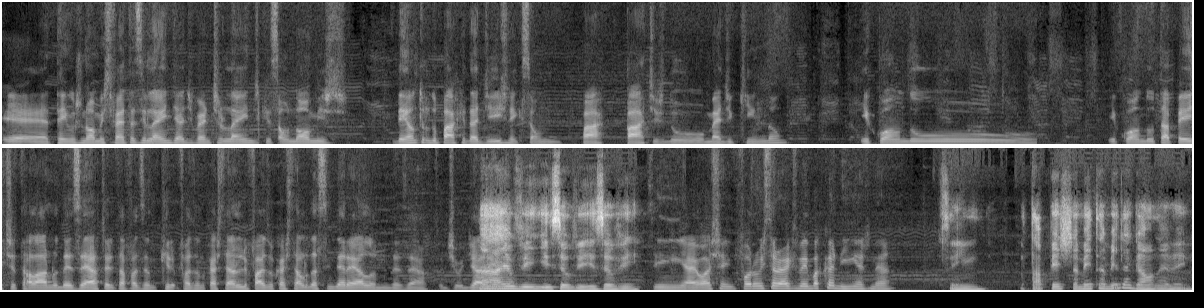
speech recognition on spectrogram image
é, tem os nomes Fantasyland e Adventureland, que são nomes dentro do parque da Disney, que são par- partes do Magic Kingdom. E quando. E quando o tapete tá lá no deserto, ele tá fazendo, fazendo castelo, ele faz o castelo da Cinderela no deserto. De, de Ah, eu vi, isso eu vi, isso eu vi. Sim, aí eu achei. Foram easter eggs bem bacaninhas, né? Sim. O tapete também tá bem legal, né, velho?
